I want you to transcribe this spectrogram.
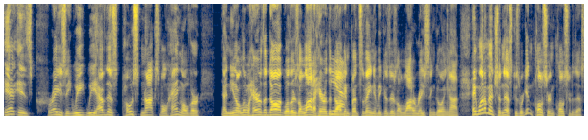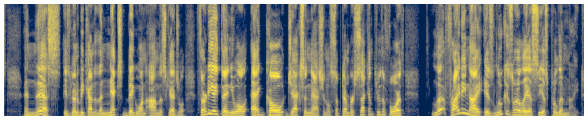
it is crazy. We we have this post Knoxville hangover, and you know, a little hair of the dog. Well, there's a lot of hair of the dog in Pennsylvania because there's a lot of racing going on. Hey, want to mention this because we're getting closer and closer to this, and this is going to be kind of the next big one on the schedule. 38th annual AGCO Jackson National, September 2nd through the 4th. Le- Friday night is Lucas Oil ASCS prelim night,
